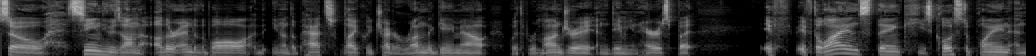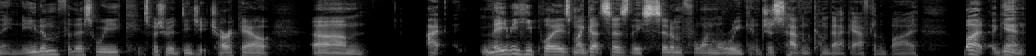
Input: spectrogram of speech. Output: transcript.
So seeing who's on the other end of the ball, you know, the Pats likely try to run the game out with Rhamondre and Damien Harris. But if if the Lions think he's close to playing and they need him for this week, especially with DJ Chark out, um, I maybe he plays. My gut says they sit him for one more week and just have him come back after the bye. But again,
